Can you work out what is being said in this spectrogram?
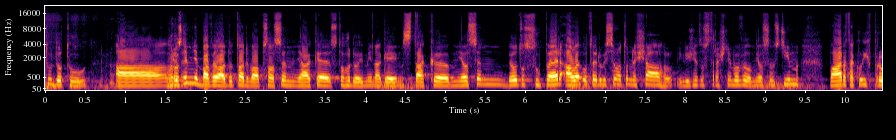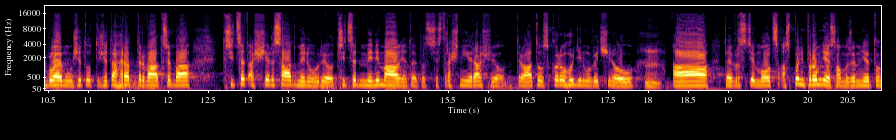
tu Dotu a hrozně mě bavila Dota 2, psal jsem nějaké z toho dojmy na Games, tak eh, měl jsem, bylo to super, ale od té doby jsem na to nešáhl, i když mě to strašně bavilo. Měl jsem s tím pár takových problémů, že, to, že ta hra trvá třeba 30 až 60 minut, jo, 30 minimálně, to je prostě strašný rush, jo. Trvá to skoro hodinu většinou hmm. a to je prostě moc, aspoň pro mě samozřejmě, to,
